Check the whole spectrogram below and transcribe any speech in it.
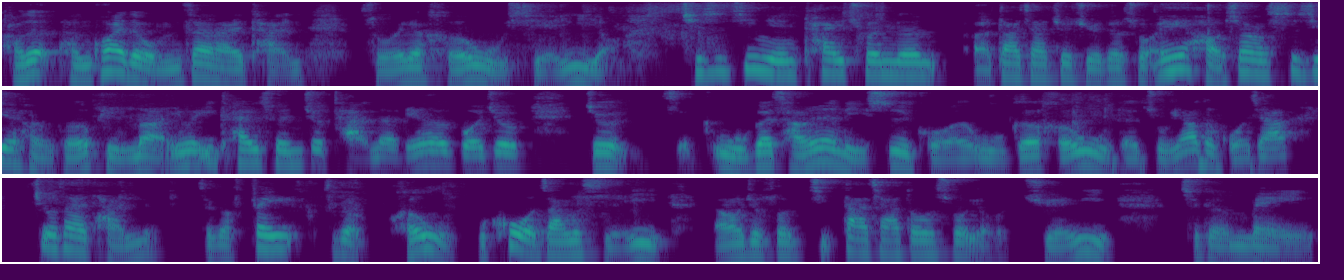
好的，很快的，我们再来谈所谓的核武协议哦。其实今年开春呢，呃，大家就觉得说，哎，好像世界很和平嘛，因为一开春就谈了，联合国就就五个常任理事国，五个核武的主要的国家就在谈这个非这个核武不扩张协议，然后就说大家都说有决议，这个美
